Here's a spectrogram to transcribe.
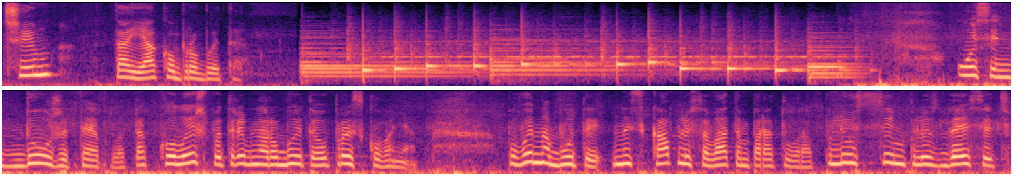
чим та як обробити. Осінь дуже тепла. Так коли ж потрібно робити оприскування? Повинна бути низька плюсова температура. Плюс 7, плюс 10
